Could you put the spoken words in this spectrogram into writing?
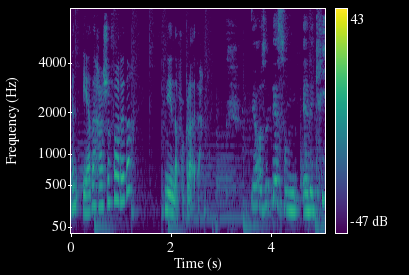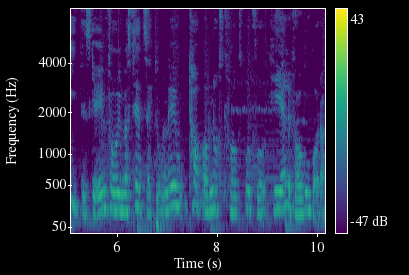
Men er det her så farlig, da? Nina forklarer. Ja, altså Det som er det kritiske innenfor universitetssektoren, er jo tap av norsk fagspråk for hele fagområder.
